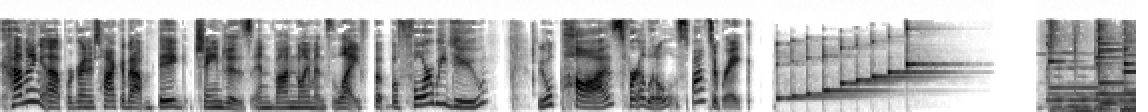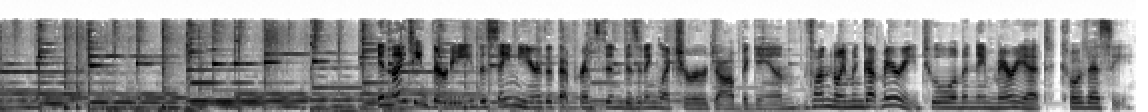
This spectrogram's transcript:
Coming up, we're going to talk about big changes in von Neumann's life, but before we do, we will pause for a little sponsor break. In 1930, the same year that that Princeton visiting lecturer job began, von Neumann got married to a woman named Mariette Kövesi.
